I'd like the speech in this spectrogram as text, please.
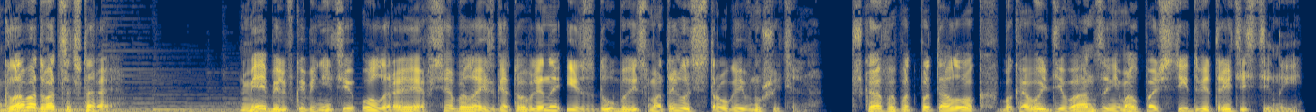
Глава 22. Мебель в кабинете Ол Рея вся была изготовлена из дуба и смотрелась строго и внушительно. Шкафы под потолок, боковой диван занимал почти две трети стены.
